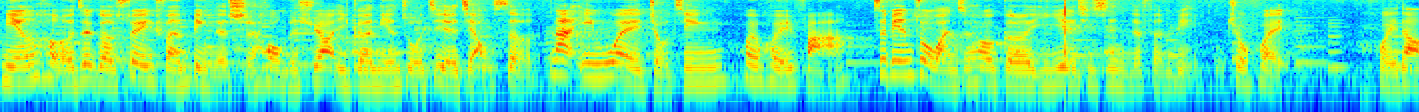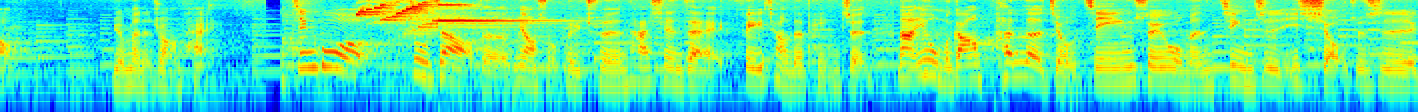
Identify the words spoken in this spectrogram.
粘合这个碎粉饼的时候，我们需要一个粘着剂的角色。那因为酒精会挥发，这边做完之后，隔了一夜，其实你的粉饼就会回到原本的状态。经过铸造的妙手回春，它现在非常的平整。那因为我们刚刚喷了酒精，所以我们静置一宿，就是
